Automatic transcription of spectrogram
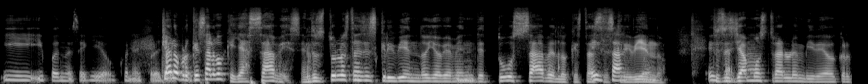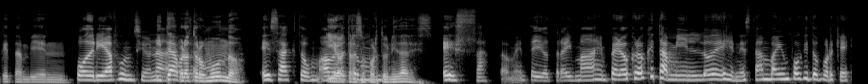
y, pues no he seguido con el proyecto. Claro, porque es algo que ya sabes, entonces tú lo estás escribiendo y obviamente tú sabes lo que estás escribiendo. Entonces ya mostrarlo en video creo que también... Podría funcionar. Y te abre otro mundo. Exacto. Y otras oportunidades. Exactamente, y otra imagen, pero creo que también lo dejé en stand-by un poquito porque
